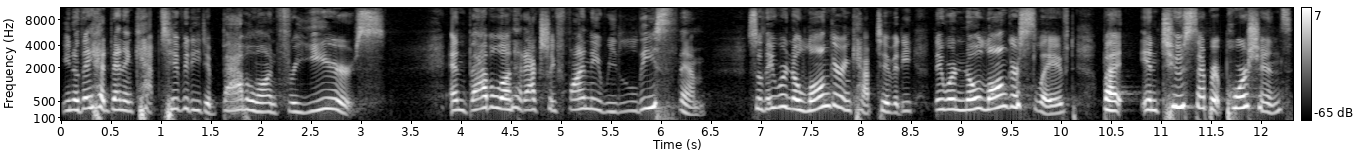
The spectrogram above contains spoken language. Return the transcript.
You know, they had been in captivity to Babylon for years. And Babylon had actually finally released them so they were no longer in captivity, they were no longer slaved, but in two separate portions,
